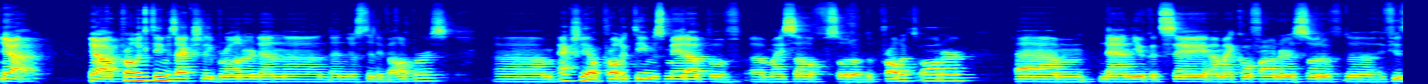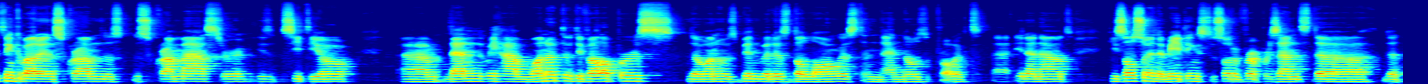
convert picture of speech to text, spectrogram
yeah yeah our product team is actually broader than uh, than just the developers um, actually our product team is made up of uh, myself sort of the product owner. Um, then you could say uh, my co-founder is sort of the if you think about it in scrum the, the scrum master is cto um, then we have one of the developers, the one who's been with us the longest and, and knows the product uh, in and out. he's also in the meetings to sort of represent the the,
